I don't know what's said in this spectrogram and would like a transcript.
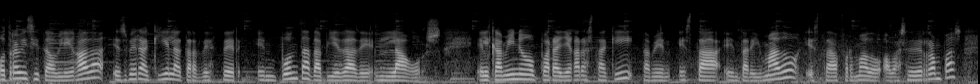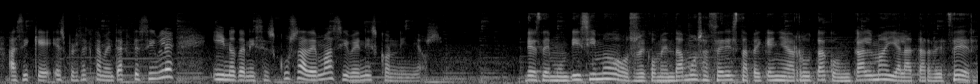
Otra visita obligada es ver aquí el atardecer en Ponta da Piedade, en Lagos. El camino para llegar hasta aquí también está entarimado, está formado a base de rampas, así que es perfectamente accesible y no tenéis excusa además si venís con niños. Desde Mundísimo os recomendamos hacer esta pequeña ruta con calma y al atardecer,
